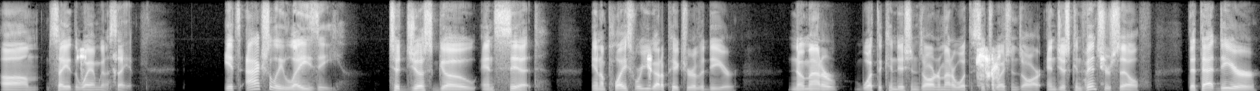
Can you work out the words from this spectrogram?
um, say it the way I'm going to say it. It's actually lazy to just go and sit in a place where you got a picture of a deer, no matter what the conditions are, no matter what the situations are, and just convince yourself that that deer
